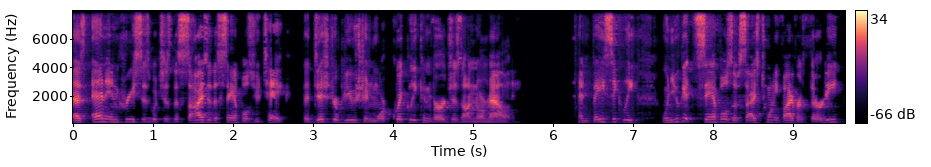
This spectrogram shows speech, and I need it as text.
as n increases, which is the size of the samples you take, the distribution more quickly converges on normality. And basically, when you get samples of size 25 or 30,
